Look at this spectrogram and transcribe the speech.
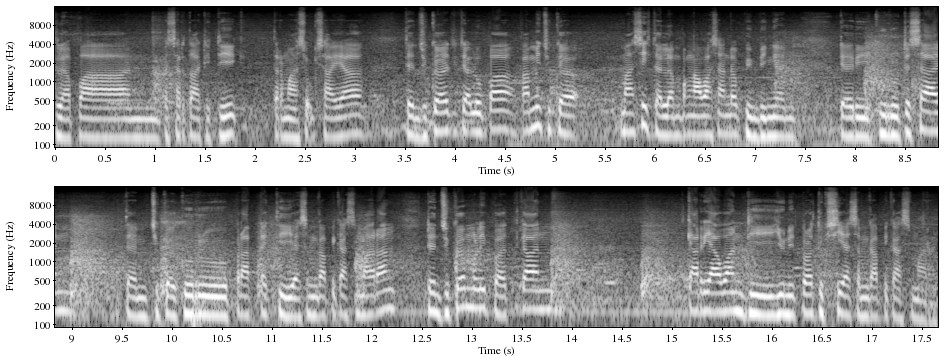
delapan peserta didik termasuk saya dan juga tidak lupa kami juga masih dalam pengawasan atau bimbingan dari guru desain dan juga guru praktek di SMKPK Semarang dan juga melibatkan karyawan di unit produksi SMKPK Semarang.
